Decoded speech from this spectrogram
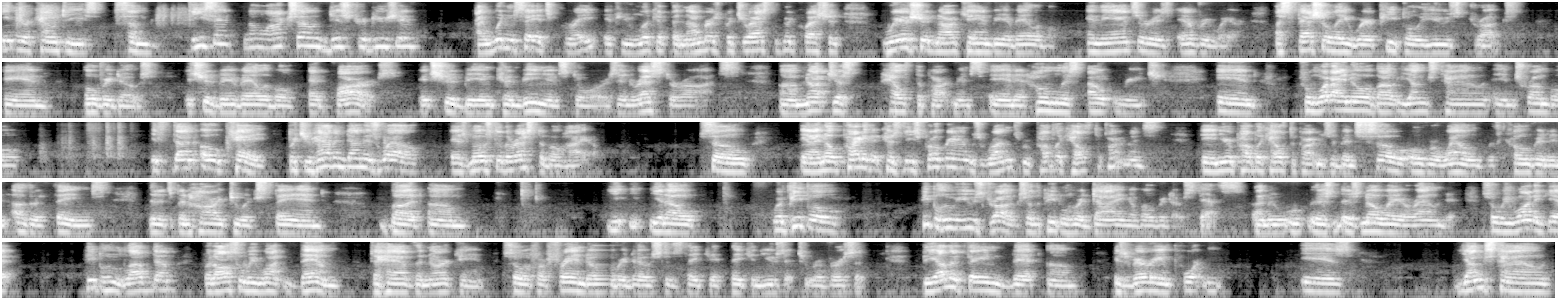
in your counties some decent naloxone distribution. I wouldn't say it's great if you look at the numbers, but you asked a good question where should Narcan be available? And the answer is everywhere, especially where people use drugs. And overdose. It should be available at bars. It should be in convenience stores, in restaurants, um, not just health departments and at homeless outreach. And from what I know about Youngstown and Trumbull, it's done okay, but you haven't done as well as most of the rest of Ohio. So, and I know part of it because these programs run through public health departments and your public health departments have been so overwhelmed with COVID and other things that it's been hard to expand. But um, you, you know, when people people who use drugs are the people who are dying of overdose deaths. I mean, there's there's no way around it. So we want to get people who love them, but also we want them to have the Narcan. So if a friend overdoses, they can they can use it to reverse it. The other thing that um, is very important is Youngstown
